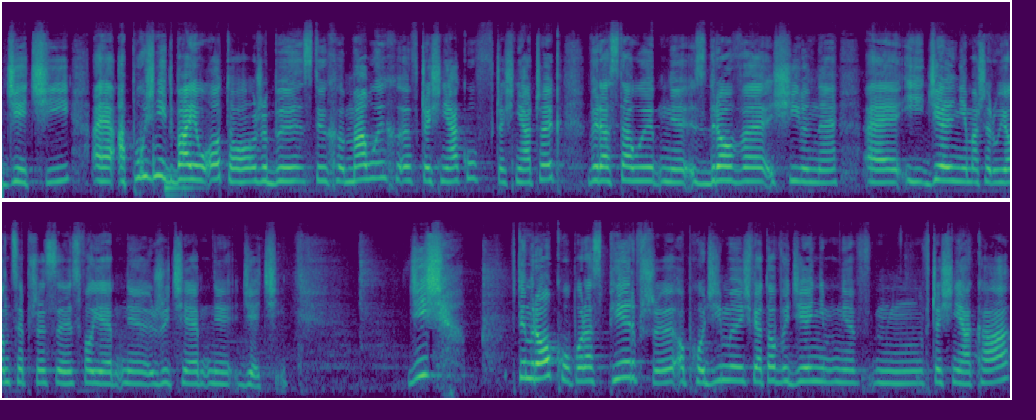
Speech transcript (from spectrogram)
dzieci, e, a później dbają o to, żeby z tych małych e, wcześniaków, wcześniaczek wyrastały zdrowe, silne e, i dzielnie maszerujące przez e, swoje e, życie e, dzieci. Dziś w tym roku po raz pierwszy obchodzimy Światowy Dzień Wcześniaka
